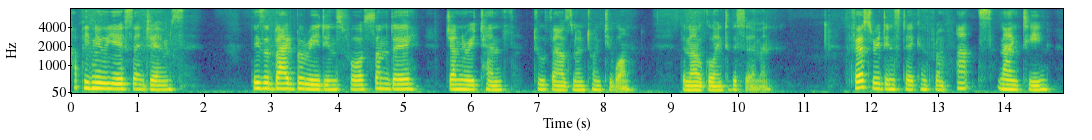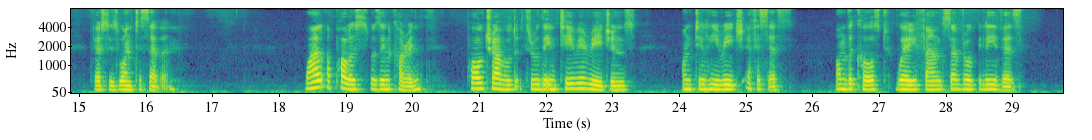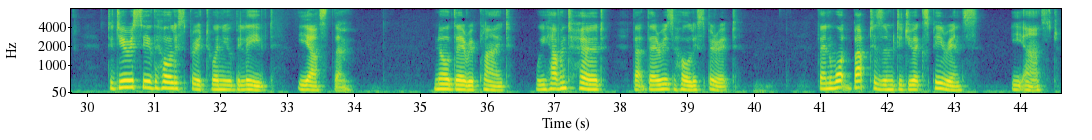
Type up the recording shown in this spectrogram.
Happy New Year, St. James. These are Bible readings for Sunday, January 10th, 2021. Then I'll go into the sermon. The first reading is taken from Acts 19, verses 1 to 7. While Apollos was in Corinth, Paul travelled through the interior regions until he reached Ephesus, on the coast where he found several believers. Did you receive the Holy Spirit when you believed? He asked them. No, they replied. We haven't heard that there is a Holy Spirit. Then what baptism did you experience? He asked.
